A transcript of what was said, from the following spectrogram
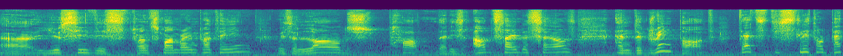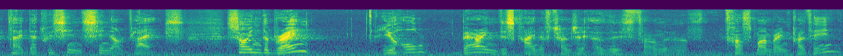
uh, you see this transmembrane protein with a large part that is outside the cells, and the green part, that's this little peptide that we see in senile plaques. So in the brain, you hold bearing this kind of, uh, this transmembrane protein,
